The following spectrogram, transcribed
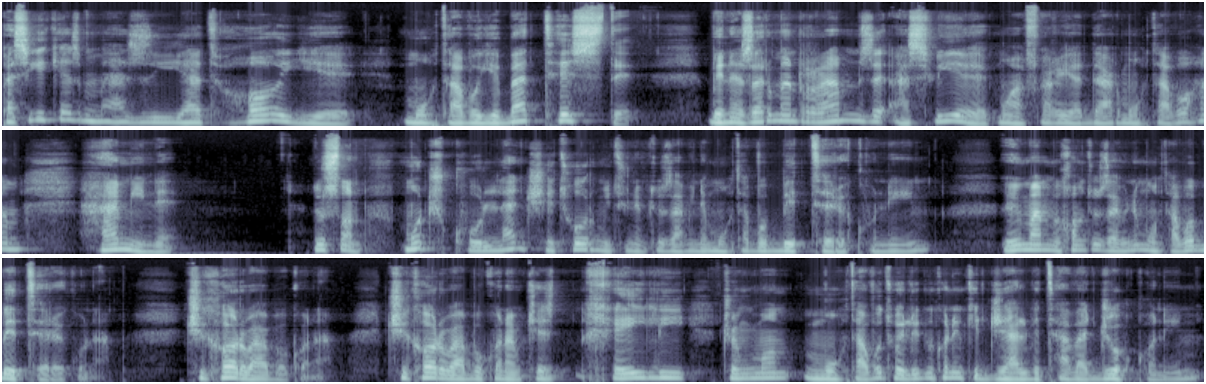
پس یکی از مزیت های محتوای بد تسته. به نظر من رمز اصلی موفقیت در محتوا هم همینه. دوستان ما کلا چطور می‌تونیم تو زمین محتوا بتره کنیم؟ ببین من می‌خوام تو زمین محتوا بتره کنم. چیکار باید بکنم؟ چی کار باید بکنم که خیلی چون ما محتوا تولید می‌کنیم که جلب توجه کنیم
